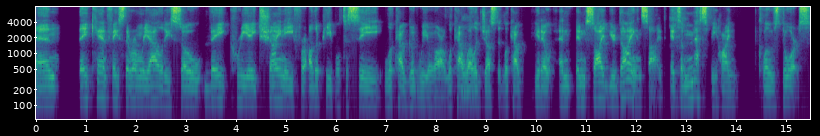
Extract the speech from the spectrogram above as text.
and they can't face their own reality. So they create shiny for other people to see. Look how good we are. Look how well adjusted. Look how, you know, and inside you're dying inside. It's a mess behind closed doors.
